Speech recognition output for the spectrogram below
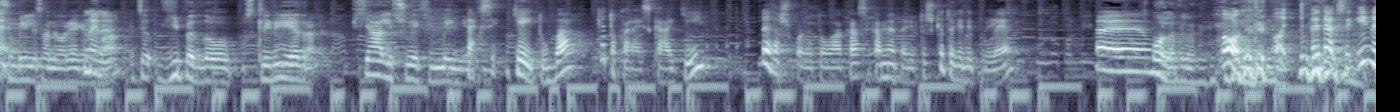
Ναι. που σου μίλησαν ωραία και Ναι, τα λοιπά. ναι. Έτσι, γήπεδο, σκληρή έδρα. Ποια άλλη σου έχει μείνει. Εντάξει, και η Τούμπα και το Καραϊσκάκι. Δεν θα σου πω για το ΑΚΑ σε καμία περίπτωση και το Γεντικουλέ. Ε, Όλα δηλαδή. όχι, όχι. Εντάξει, είναι,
